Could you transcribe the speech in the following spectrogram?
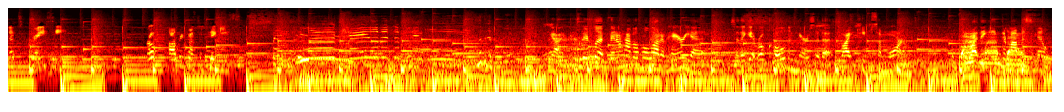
That's Gracie. Oh, Aubrey found some piggies. Yeah, because they're look, they don't have a whole lot of hair yet, so they get real cold in here, so that light keeps them warm. Why they eat their mama's milk.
